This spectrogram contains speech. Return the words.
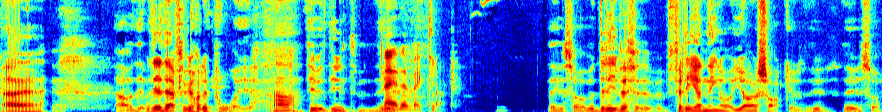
Nej. ja, det, det är därför vi håller på ju. Ja. Det, det är inte, det, Nej, det är väl klart. det är ju så. Vi driver förening och gör saker. Det, det är ju så.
